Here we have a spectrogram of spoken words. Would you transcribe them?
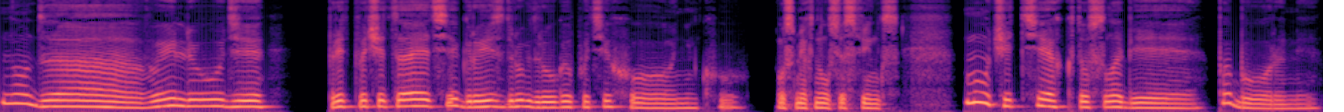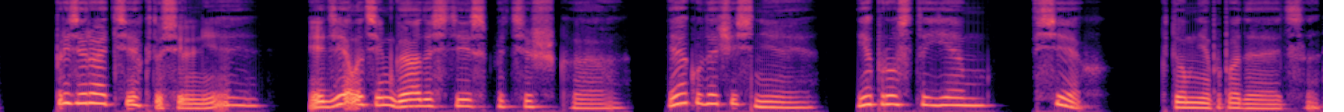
«Ну да, вы, люди, предпочитаете грызть друг друга потихоньку», — усмехнулся сфинкс. «Мучить тех, кто слабее, поборами, презирать тех, кто сильнее, и делать им гадости из-под тяжка. Я куда честнее. Я просто ем всех, кто мне попадается.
